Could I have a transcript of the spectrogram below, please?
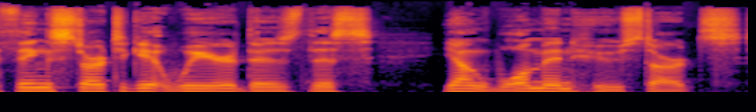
things start to get weird. There's this young woman who starts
